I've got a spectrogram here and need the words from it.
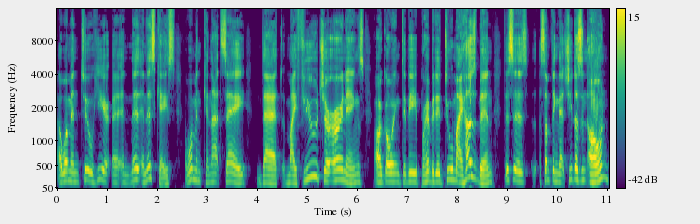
a woman too here uh, in, th- in this case, a woman cannot say that my future earnings are going to be prohibited to my husband. This is something that she doesn't own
